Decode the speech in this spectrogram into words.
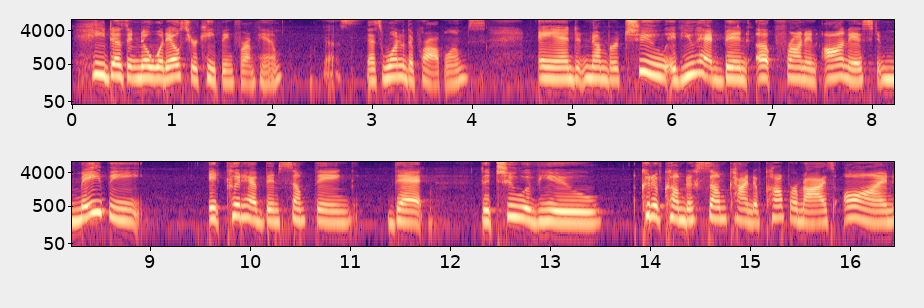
he doesn't know what else you're keeping from him. yes. That's one of the problems. And number two, if you had been upfront and honest, maybe it could have been something that the two of you could have come to some kind of compromise on.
